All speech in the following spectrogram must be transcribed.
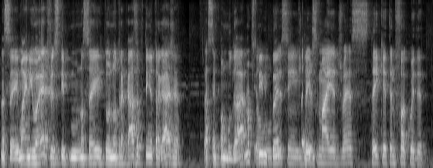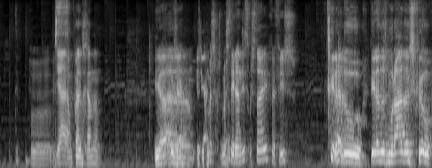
não sei, my new address, tipo, não sei, estou noutra casa porque tenho outra gaja. Está sempre a mudar, não percebi muito Ele bem. diz assim, Sei. here's my address, take it and fuck with it. Tipo, yeah, é um bocado Pois. random. Yeah, pois é, Ah, pois é. Mas, mas tirando isso, gostei, foi fixe. Tirando, tirando as moradas, eu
